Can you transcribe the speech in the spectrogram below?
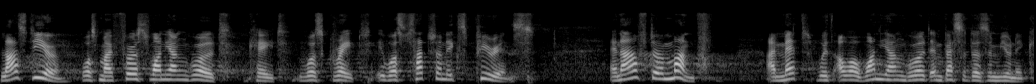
Last year was my first One Young World, Kate. It was great. It was such an experience. And after a month, I met with our One Young World ambassadors in Munich.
